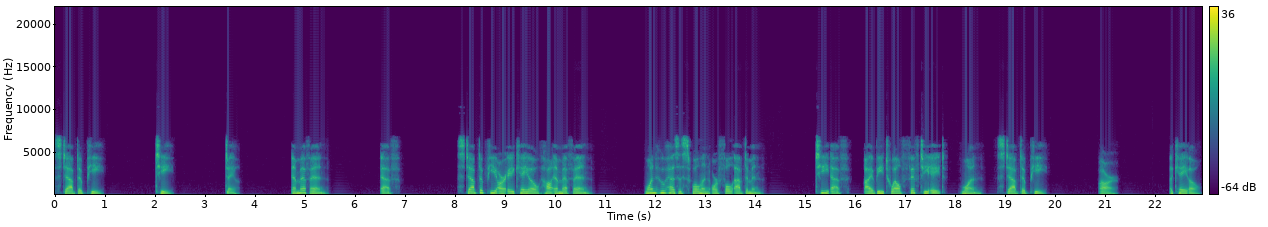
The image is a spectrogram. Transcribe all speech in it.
Stabda P. T. De. MFN. F. Stabda PRAKO Ha MFN. One who has a swollen or full abdomen. TF, IB 1258, 1, stabbed P. R. AKO.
